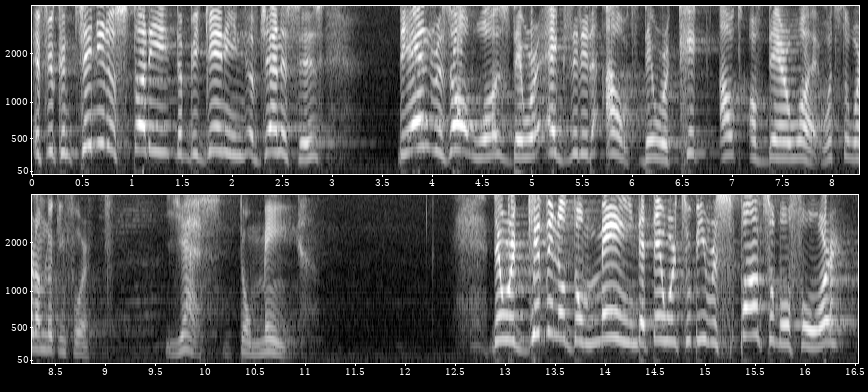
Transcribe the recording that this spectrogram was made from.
If you continue to study the beginning of Genesis, the end result was they were exited out. They were kicked out of their what? What's the word I'm looking for? Yes, domain. They were given a domain that they were to be responsible for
